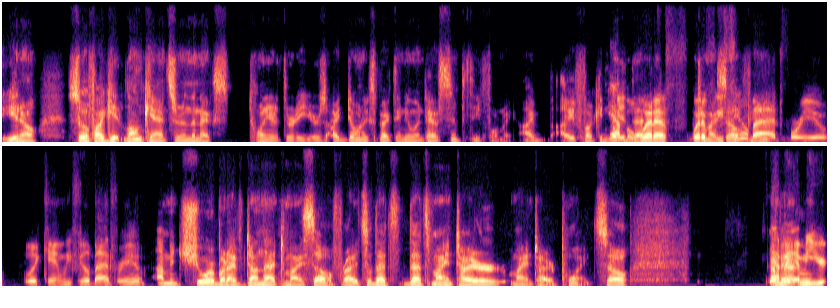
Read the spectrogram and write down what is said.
You know, so if I get lung cancer in the next 20 or 30 years, I don't expect anyone to have sympathy for me. I I fucking Yeah, but what if what if myself, we feel you know? bad for you? Like, can't we feel bad for you? I mean, sure, but I've done that to myself, right? So that's that's my entire my entire point. So Yeah, I mean, but I mean, you're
